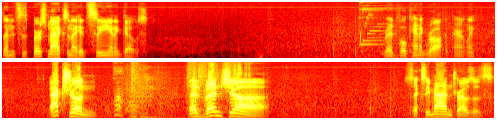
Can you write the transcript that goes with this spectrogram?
then it says burst max, and I hit C and it goes. Red volcanic rock, apparently. Action! Adventure! Sexy man trousers.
